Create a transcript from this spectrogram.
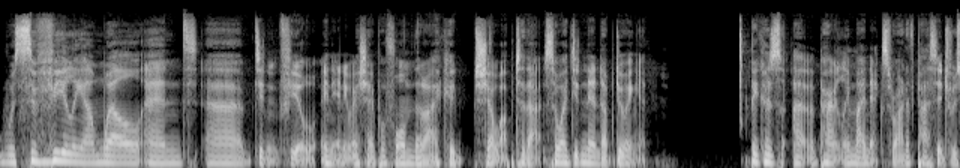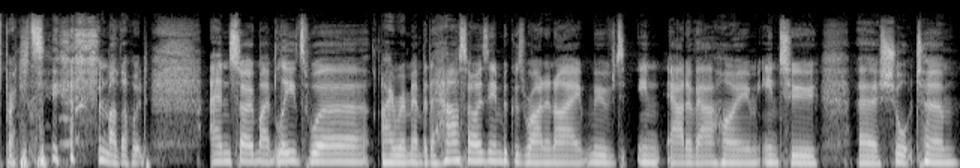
was severely unwell and uh, didn't feel in any way, shape, or form that I could show up to that. So I didn't end up doing it because uh, apparently my next rite of passage was pregnancy and motherhood. And so my bleeds were, I remember the house I was in because Ryan and I moved in out of our home into a short term,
